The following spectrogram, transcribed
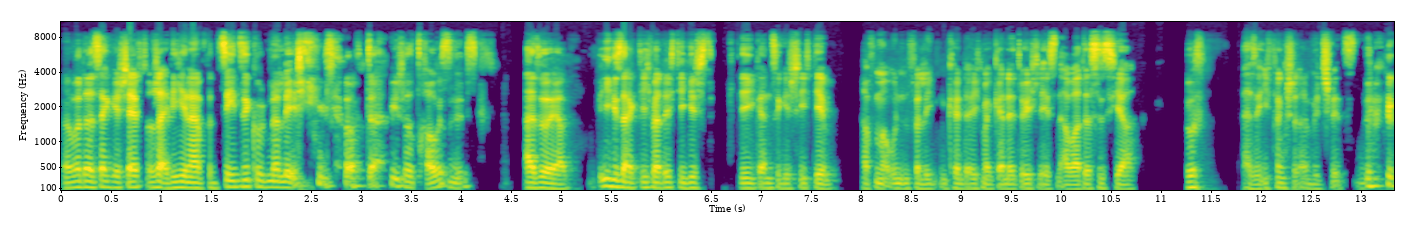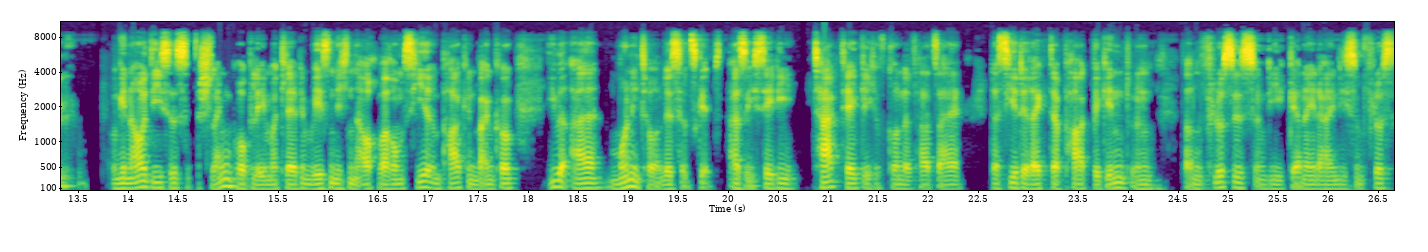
wenn man das sein Geschäft wahrscheinlich innerhalb von 10 Sekunden erledigt und dann wieder draußen ist. Also ja, wie gesagt, ich werde euch die, die ganze Geschichte auf mal unten verlinken, könnt ihr euch mal gerne durchlesen, aber das ist ja, also ich fange schon an mit Schwitzen. Und genau dieses Schlangenproblem erklärt im Wesentlichen auch, warum es hier im Park in Bangkok überall Monitor Lizards gibt. Also ich sehe die tagtäglich aufgrund der Tatsache, dass hier direkt der Park beginnt und da ein Fluss ist und die gerne da in diesem Fluss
